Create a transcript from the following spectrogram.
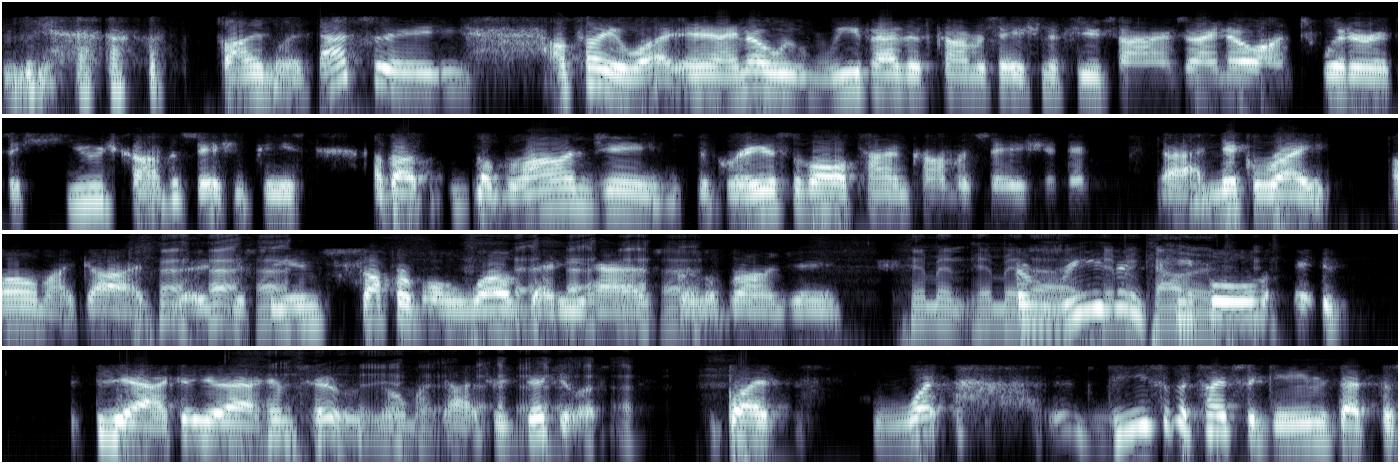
Yeah, finally. That's a. I'll tell you what, and I know we've had this conversation a few times, and I know on Twitter it's a huge conversation piece about LeBron James, the greatest of all time conversation, and uh, Nick Wright. Oh my God, just the insufferable love that he has for LeBron James. Him and him The and uh, reason him and people, yeah, yeah, him too. Oh my God, it's ridiculous. But what these are the types of games that the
